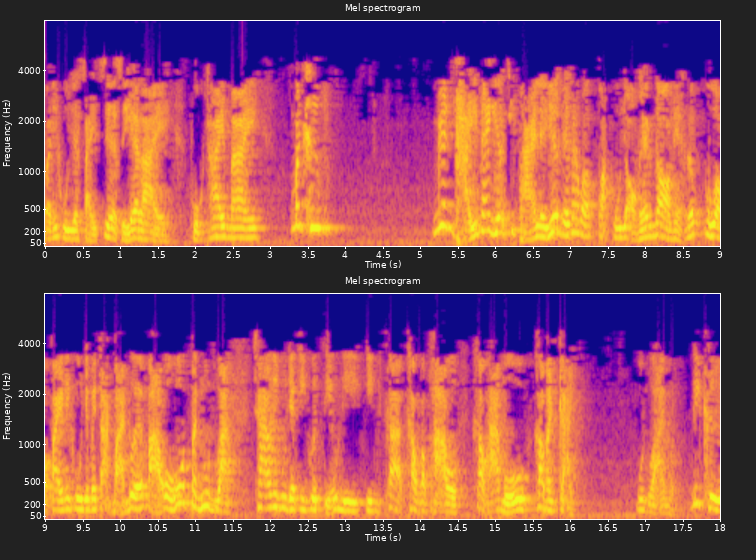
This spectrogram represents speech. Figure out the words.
วันนี้กูจะใส่เสื้อสีอะไร ผูกไทยไหมมันคือเงื่อนไขแม่งเยอะชิบหายเลยเยอะเลยถ้าว่ากว่ากูจะออกไปข้างนอกเนี่ยแล้วกูออกไปนี่กูจะไปตักบาตรด้วยหรือเปล่าโอ้โหมันวุ่นวายเช้านี่กูจะกินก๋วยเตี๋ยวดีกินข้าวข้าวกะเพราข้าวขาหมูข้าวมันไก่วุ่นวายหมด นี่คือ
